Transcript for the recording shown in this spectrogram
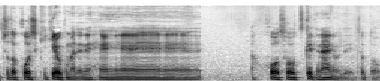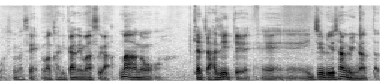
ちょっと公式記録までね、えー、放送をつけてないのでちょっとすみません。分かりかねますが。まああのキャッチャー弾いて、えー、一塁三塁になった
